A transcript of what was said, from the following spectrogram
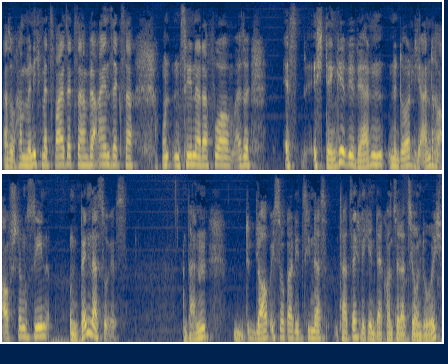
Also haben wir nicht mehr zwei Sechser, haben wir einen Sechser und einen Zehner davor. Also es, ich denke, wir werden eine deutlich andere Aufstellung sehen. Und wenn das so ist, dann glaube ich sogar, die ziehen das tatsächlich in der Konstellation durch.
